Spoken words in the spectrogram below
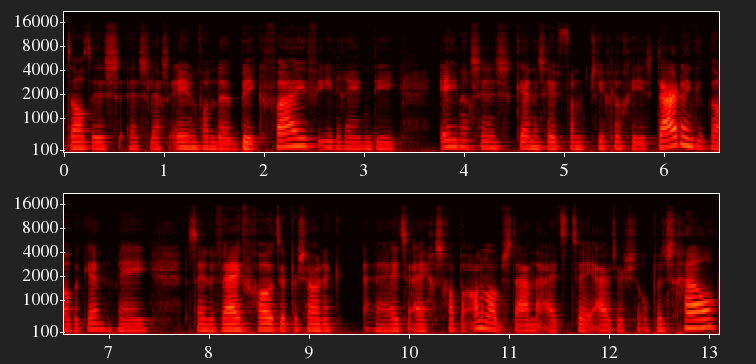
dat is slechts een van de big five. Iedereen die enigszins kennis heeft van de psychologie is daar denk ik wel bekend mee. Dat zijn de vijf grote persoonlijk, eigenschappen allemaal bestaande uit twee uitersten op een schaal.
